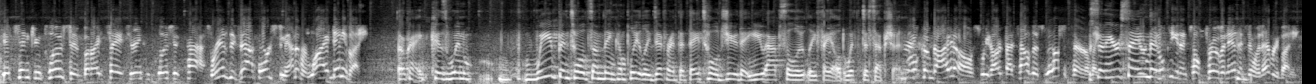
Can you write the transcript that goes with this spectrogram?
it's inconclusive, but I'd say it's an inconclusive pass. Were his exact words to me. I never lied to anybody. Okay, because when we've been told something completely different, that they told you that you absolutely failed with deception. Welcome to Idaho, sweetheart. That's how this works, apparently. So you're saying You're that guilty until proven innocent with everybody.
